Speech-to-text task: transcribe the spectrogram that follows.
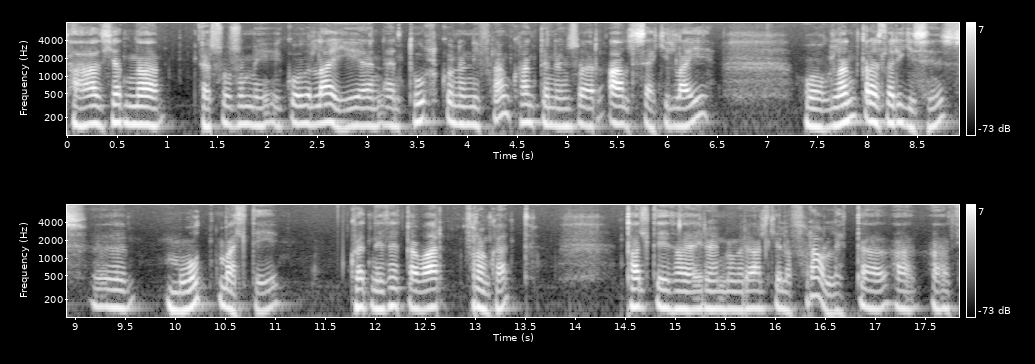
það hérna er svo sem í, í góðu lægi en, en tólkunan í framkvæmdinu eins og er alls ekki lægi og landgræðsla ríkisins uh, mótmælti hvernig þetta var framkvæmt taldi það í raun og veru algjörlega fráleitt að, að, að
